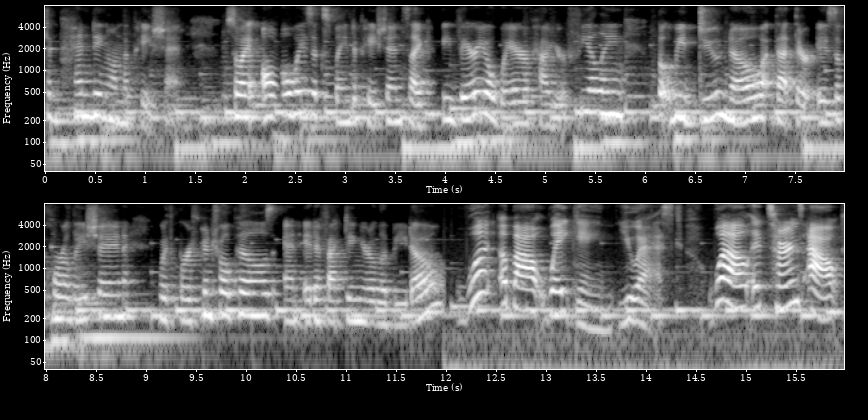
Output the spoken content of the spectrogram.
depending on the patient. So I always explain to patients like be very aware of how you're feeling, but we do know that there is a correlation with birth control pills and it affecting your libido. What about weight gain, you ask? Well, it turns out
